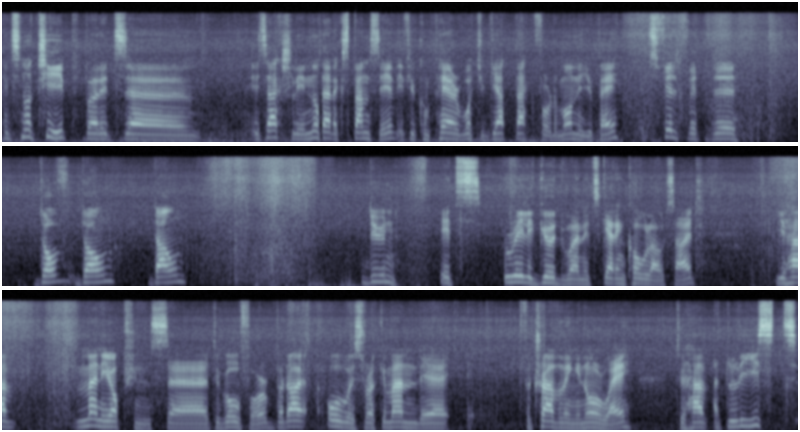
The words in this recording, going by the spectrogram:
It's not cheap, but it's uh, it's actually not that expensive if you compare what you get back for the money you pay. It's filled with the Dove, down, down, dune. It's really good when it's getting cold outside. You have many options uh, to go for, but I always recommend uh, for traveling in Norway to have at least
